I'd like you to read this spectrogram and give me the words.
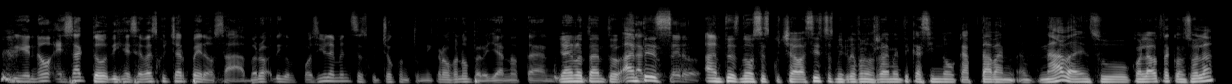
dije, no, exacto, dije, se va a escuchar, pero sabro. Digo, posiblemente se escuchó con tu micrófono, pero ya no tan. Ya no tanto. Antes, antes no se escuchaba así. Estos micrófonos realmente casi no captaban nada en su, con la otra consola.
